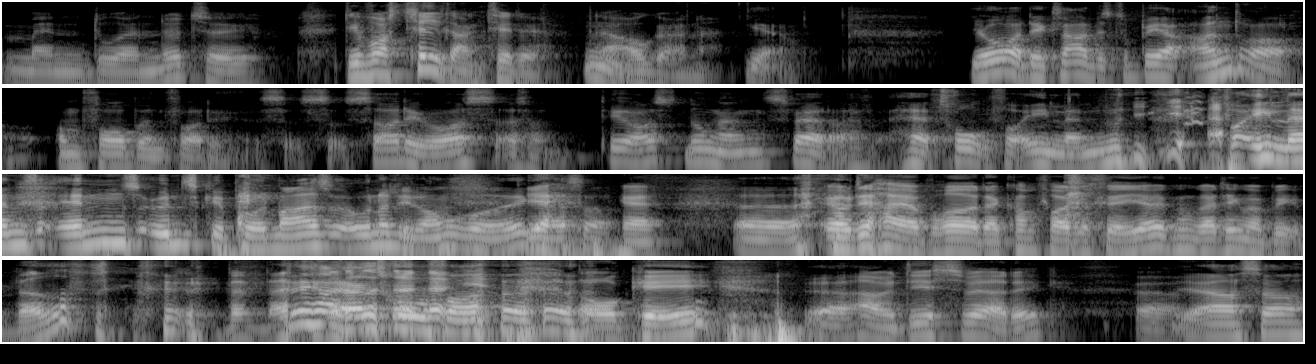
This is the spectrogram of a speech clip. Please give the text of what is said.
men du er nødt til... Det er vores tilgang til det, der er afgørende. Ja. Jo, og det er klart, hvis du beder andre om forbøn for det, så, så, så er det jo også, altså, det er også nogle gange svært at have tro for en eller anden, yeah. for en eller andens, andens ønske på et meget underligt område, ikke? Ja, altså, ja. Jo, det har jeg prøvet. Der kom folk og sagde, jeg kunne godt tænke mig at bede. Hvad? hvad, hvad Det har jeg ikke tro for. okay. Ja. ja. men det er svært, ikke? Ja, og så,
